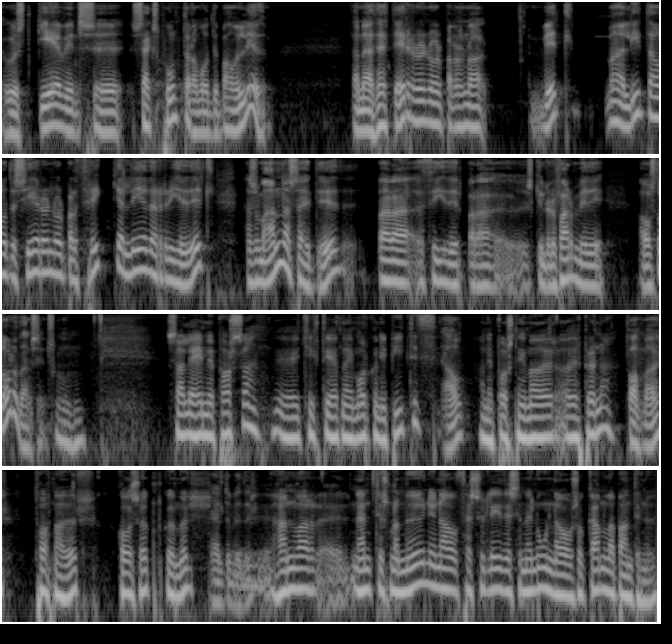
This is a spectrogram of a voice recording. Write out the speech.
þú veist, gefins uh, sex punktar á móti báðum liðum. Þannig að þetta er raun og bara svona vill maður líta á þetta sé raun og bara þryggja liðarriðill þar sem annarsætið bara þýðir bara skilur farmiði á stóradansin sko. Sali Heimi Porsa, eh, kíkti hérna í morgun í bítið. Já, Hann er bósnýmaður að uppruna, toppmaður, toppmaður, góð sögn, gömul. heldur betur. Hann var, eh, nefndi svona munin á þessu liði sem er núna og svo gamla bandinu.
